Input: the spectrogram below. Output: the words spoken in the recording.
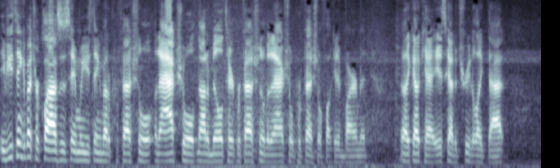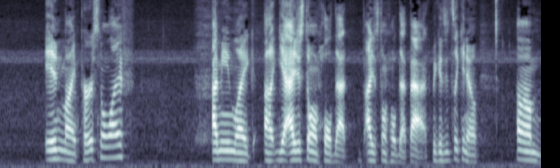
if you think about your classes the same way you think about a professional, an actual, not a military professional, but an actual professional fucking environment. Like, okay, you just got to treat it like that. In my personal life, I mean, like, uh, yeah, I just don't hold that. I just don't hold that back because it's like you know, um,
